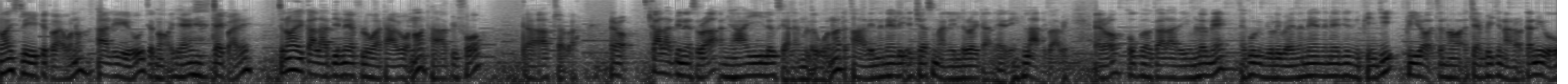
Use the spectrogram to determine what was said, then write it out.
noise လေးဖြစ်သွားတယ်ပေါ့နော်အားလေးကိုကျွန်တော်အရင်ကြိုက်ပါတယ်ကျွန်တော်ရဲ့ color ပြင်တဲ့ flow ကဒါပဲပေါ့နော်ဒါ before ဒါ after ပါအဲ့တော့ color ပြင်နေဆိုတာအများကြီးလုပ်เสียလည်းမလုပ်ဘူးเนาะတခါလေးနည်းနည်းလေး adjustment လေးလုပ်လိုက်တာနဲ့လှနေပါပြီအဲ့တော့ over color တွေမလုပ်နဲ့အခုလိုမျိုးလေးပဲနည်းနည်းနည်းနည်းချင်းစီပြင်ကြည့်ပြီးတော့ကျွန်တော်အကြံပေးချင်တာတော့တနေ့ကို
